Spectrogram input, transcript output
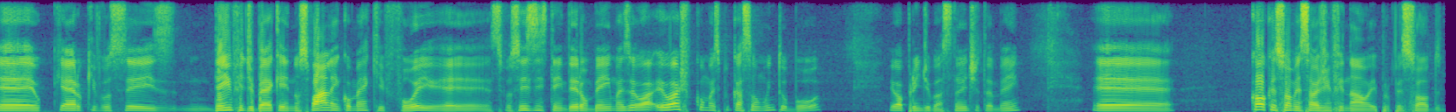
É, eu quero que vocês deem feedback aí, nos falem como é que foi, é, se vocês entenderam bem, mas eu, eu acho que ficou uma explicação muito boa. Eu aprendi bastante também. É, qual que é a sua mensagem final aí para o pessoal? Do...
